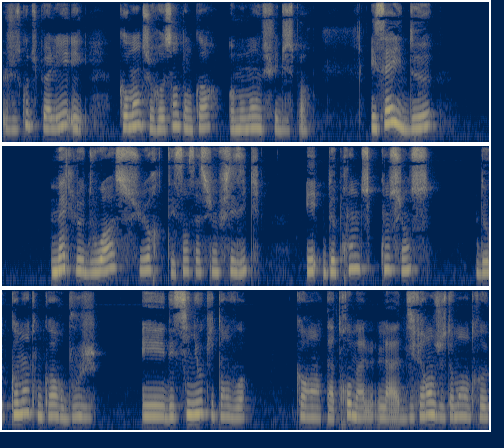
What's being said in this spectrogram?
jusqu'où tu peux aller et comment tu ressens ton corps au moment où tu fais du sport. Essaye de mettre le doigt sur tes sensations physiques et de prendre conscience de comment ton corps bouge et des signaux qui t'envoient quand t'as trop mal. La différence justement entre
